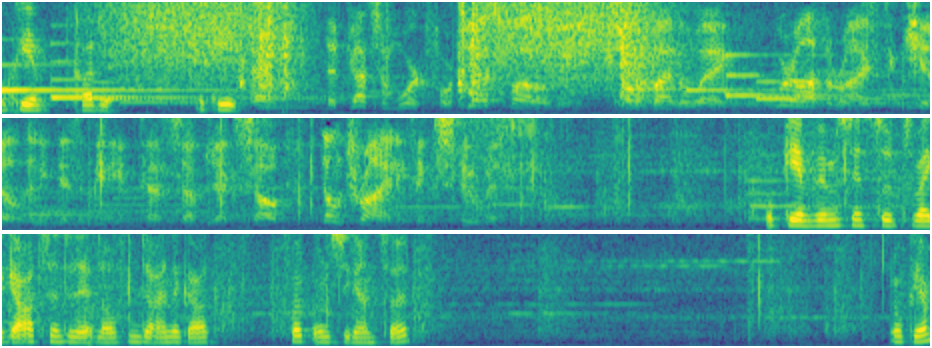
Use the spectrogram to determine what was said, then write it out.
Okay, gerade. Okay. They've got some work for Just follow me. Oh, by the way, we're authorized to kill any disobedient test subjects, so don't try anything stupid. Okay, wir müssen jetzt so zwei Guards hinterherlaufen. Der eine Guard folgt uns die ganze Zeit. Okay.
